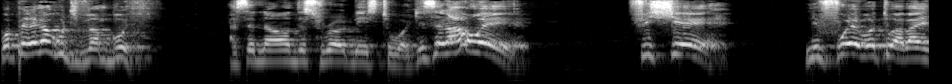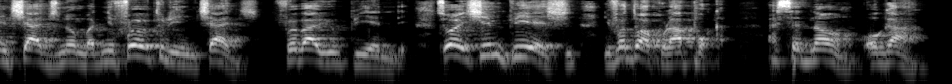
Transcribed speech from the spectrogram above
wapeleka kuti Vambuth. I said, no, this road needs to work. He said, awe, fishe, ni watu in charge but ni watu in charge. Fwe ba UPND. So ishimpi ni fwe watu wakulapoka. I said, no, Oga,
